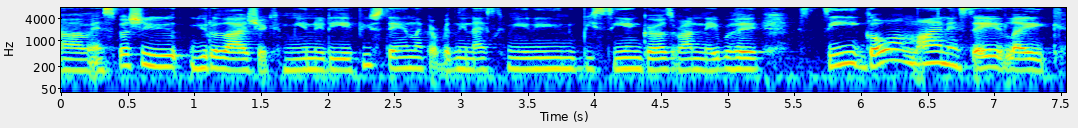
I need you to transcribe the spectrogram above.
um, especially utilize your community. If you stay in like a really nice community, you be seeing girls around the neighborhood. See, go online and say like,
